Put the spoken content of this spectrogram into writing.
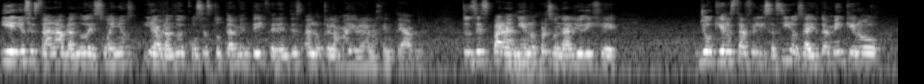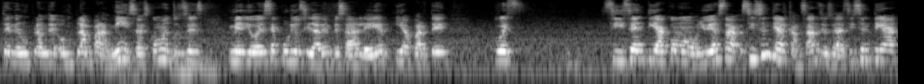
Y ellos estaban hablando de sueños y hablando de cosas totalmente diferentes a lo que la mayoría de la gente habla. Entonces, para mí en lo personal, yo dije, yo quiero estar feliz así. O sea, yo también quiero tener un plan, de, un plan para mí, ¿sabes cómo? Entonces, me dio esa curiosidad de empezar a leer y aparte, pues, sí sentía como, yo ya estaba, sí sentía el cansancio, o sea, sí sentía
